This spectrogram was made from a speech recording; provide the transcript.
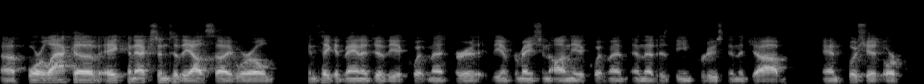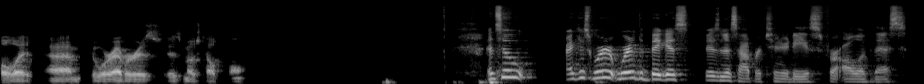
uh, for lack of a connection to the outside world, can take advantage of the equipment or the information on the equipment and that is being produced in the job and push it or pull it um, to wherever is, is most helpful. And so, I guess where where are the biggest business opportunities for all of this?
